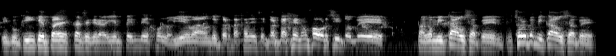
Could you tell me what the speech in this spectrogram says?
y Cuquín, que para descanse, que era bien pendejo, lo lleva a donde Cartagena y dice, Cartagena, un favorcito, pe, para mi causa, pe, solo para mi causa, pe.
